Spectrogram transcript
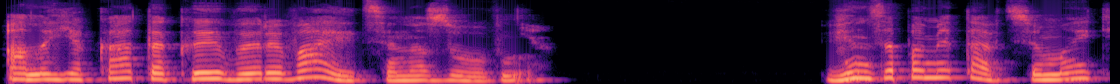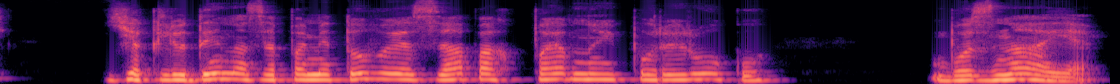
але яка таки виривається назовні. Він запам'ятав цю мить, як людина запам'ятовує запах певної пори року, бо знає,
